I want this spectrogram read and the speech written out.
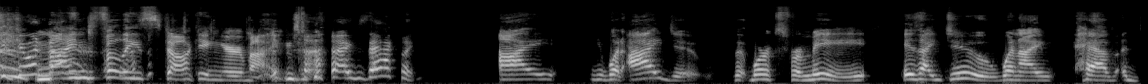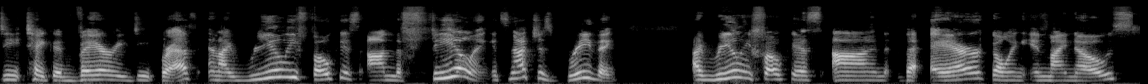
you doing mindfully stalking your mind. exactly. I what I do that works for me is I do when I have a deep take a very deep breath and I really focus on the feeling. It's not just breathing. I really focus on the air going in my nose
